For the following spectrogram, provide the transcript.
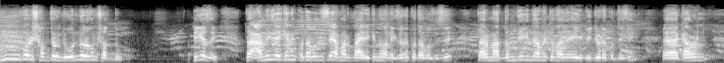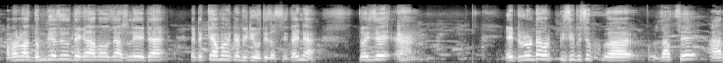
হুম করে শব্দ কিন্তু অন্যরকম শব্দ। ঠিক আছে? তো আমি যে এখানে কথা বলতেছি, আমার বাইরে কিন্তু অনেকজনে কথা বলতেছে। তার মাধ্যম দিয়ে কিন্তু আমি তোমার এই ভিডিওটা করতেছি। কারণ আমার মাধ্যম দিয়ে যদি দেখা পাও যে আসলে এটা এটা কেমন একটা ভিডিও হতে যাচ্ছে, তাই না? তো এই যে, এই ড্রোনটা ওর পিছে পিছে যাচ্ছে আর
